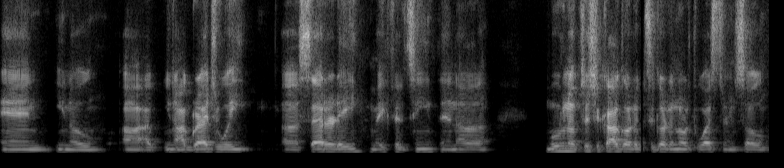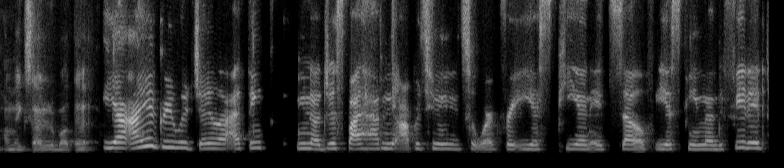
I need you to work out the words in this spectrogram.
And you know, uh, I, you know, I graduate uh, Saturday, May fifteenth, and uh, moving up to Chicago to, to go to Northwestern. So I'm excited about that. Yeah, I agree with Jayla. I think you know, just by having the opportunity to work for ESPN itself, ESPN Undefeated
